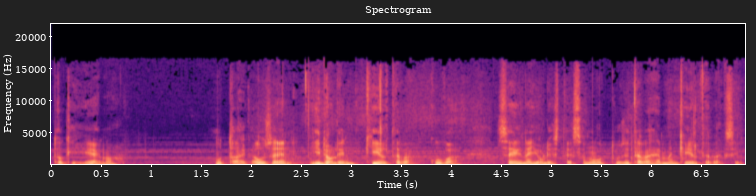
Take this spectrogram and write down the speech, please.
toki hienoa. Mutta aika usein idolin kiiltävä kuva seinäjulisteessa muuttuu sitä vähemmän kiiltäväksi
